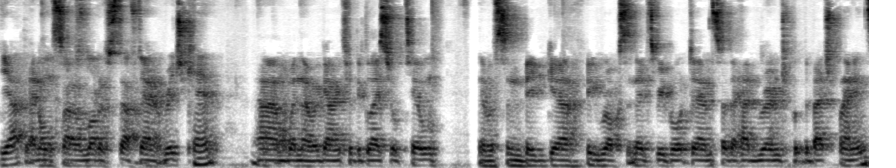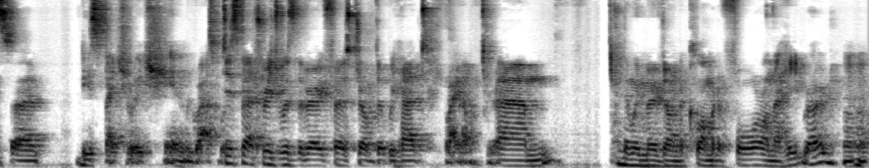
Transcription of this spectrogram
Yeah, and also a lot of stuff down at Ridge Camp um, when they were going through the glacial till. There were some big uh, big rocks that needed to be brought down, so they had room to put the batch plan in. So Dispatch Ridge in Grasswood. Dispatch Ridge was the very first job that we had. right on. Um, then we moved on to kilometre four on the Heat Road, Mhm.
